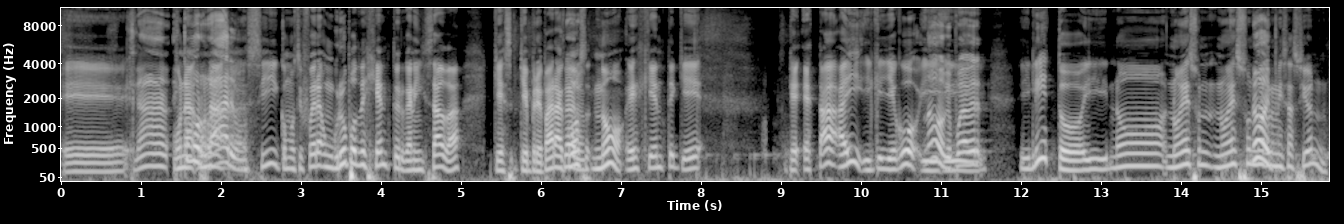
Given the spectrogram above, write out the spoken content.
eh, claro, es una, como una- raro. Sí, como si fuera un grupo de gente organizada que, es- que prepara Claro. cosas. No, es gente que, que está ahí y que llegó. Y, No, que puede haber- Y listo, y no, no, es, un, no es una No, organización.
